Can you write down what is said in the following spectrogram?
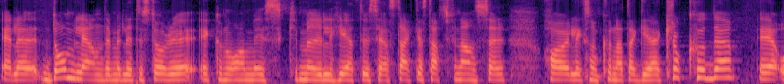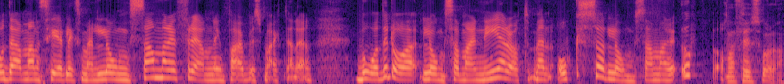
eller de länder med lite större ekonomisk möjlighet, det vill säga starka statsfinanser har liksom kunnat agera krockkudde eh, och där man ser liksom en långsammare förändring på arbetsmarknaden. Både då långsammare neråt, men också långsammare uppåt. Varför är det så? Då?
